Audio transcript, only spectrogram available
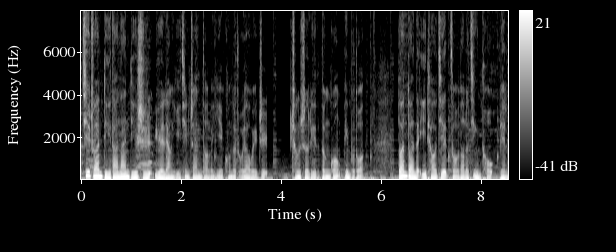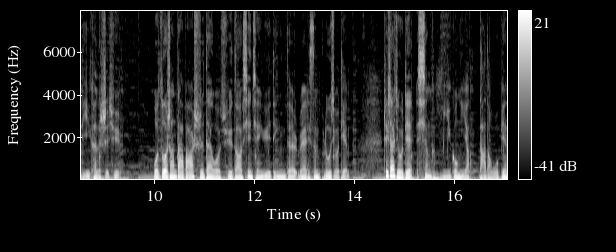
汽船抵达南迪时，月亮已经站到了夜空的主要位置。城市里的灯光并不多，短短的一条街走到了尽头，便离开了市区。我坐上大巴士，带我去到先前预定的 Radisson Blue 酒店。这家酒店像个迷宫一样，大到无边。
